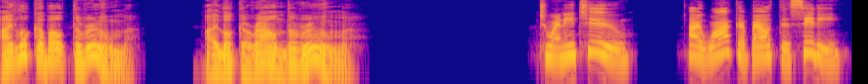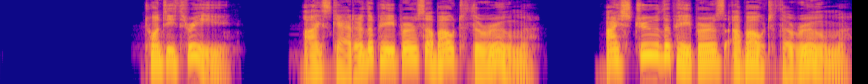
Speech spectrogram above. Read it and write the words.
I look about the room. I look around the room. 22. I walk about the city. 23. I scatter the papers about the room. I strew the papers about the room.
